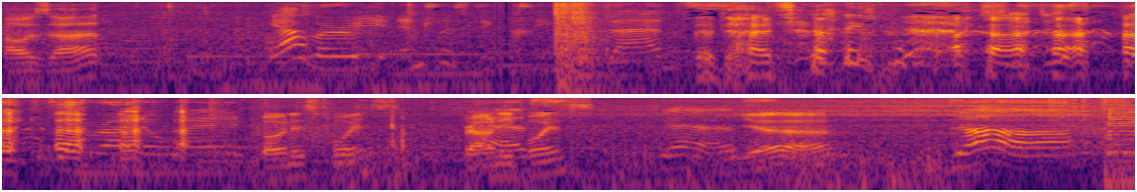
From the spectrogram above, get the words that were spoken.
How was that? Yeah, very interesting seeing you dance. The dance? she just picked it right away. Bonus points? Brownie Yes. points? Yes. Yeah. Duh.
